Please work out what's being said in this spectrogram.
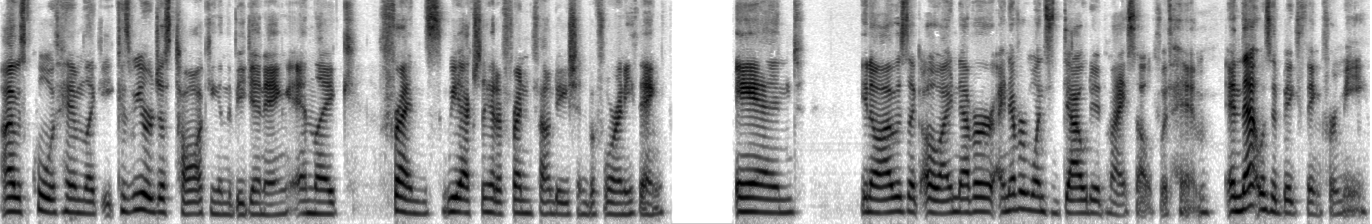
I was cool with him, like because we were just talking in the beginning and like friends. We actually had a friend foundation before anything. And you know, I was like, oh, I never I never once doubted myself with him. And that was a big thing for me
